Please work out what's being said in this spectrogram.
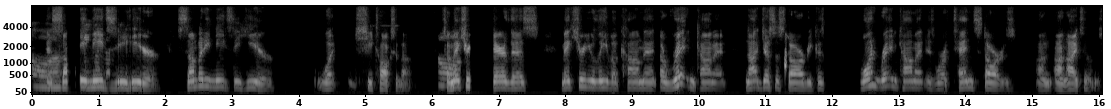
and somebody needs to hear. Somebody needs to hear what she talks about. Aww. So make sure you share this. Make sure you leave a comment, a written comment, not just a star, because one written comment is worth ten stars on on iTunes.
